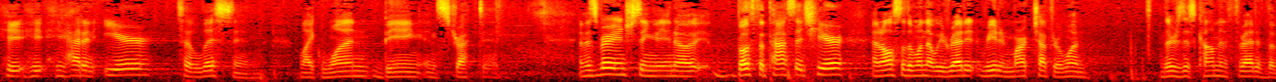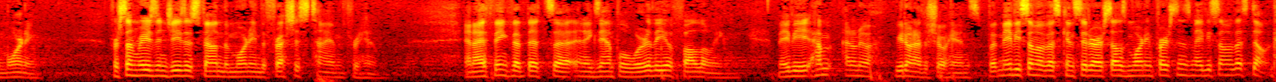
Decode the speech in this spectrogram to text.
he, he, he had an ear to listen like one being instructed. And it's very interesting, you know, both the passage here and also the one that we read, read in Mark chapter 1, there's this common thread of the morning. For some reason, Jesus found the morning the freshest time for him. And I think that that's uh, an example worthy of following. Maybe, I don't know, we don't have to show hands, but maybe some of us consider ourselves morning persons, maybe some of us don't.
